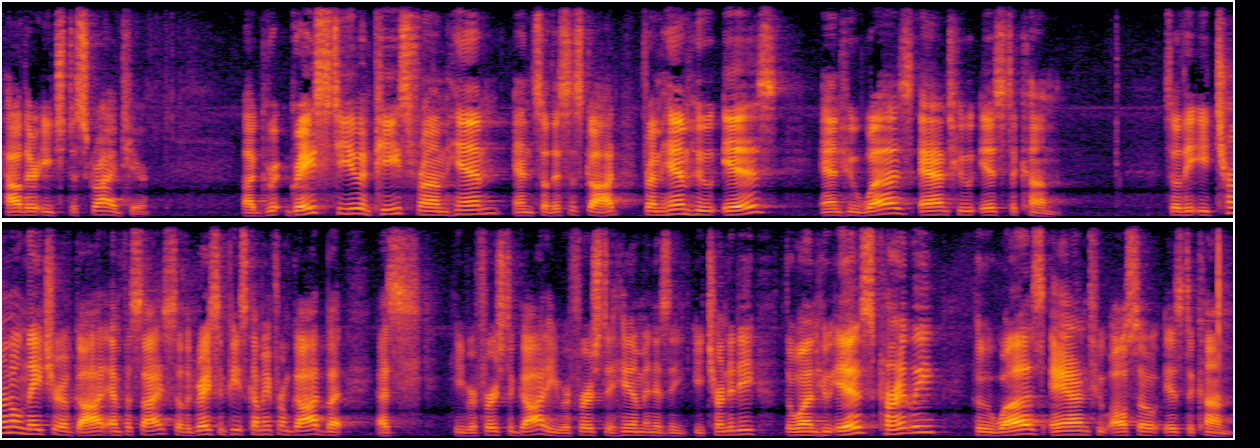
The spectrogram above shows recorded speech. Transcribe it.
how they're each described here. Uh, gr- grace to you and peace from Him, and so this is God, from Him who is and who was and who is to come. So the eternal nature of God emphasized. So the grace and peace coming from God, but as he refers to God, he refers to him in his eternity, the one who is currently, who was, and who also is to come.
